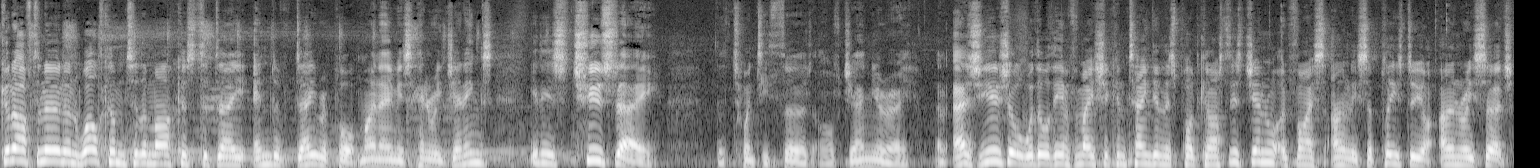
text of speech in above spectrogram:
Good afternoon and welcome to the Marcus Today End of Day Report. My name is Henry Jennings. It is Tuesday, the 23rd of January. And as usual, with all the information contained in this podcast, it is general advice only, so please do your own research.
